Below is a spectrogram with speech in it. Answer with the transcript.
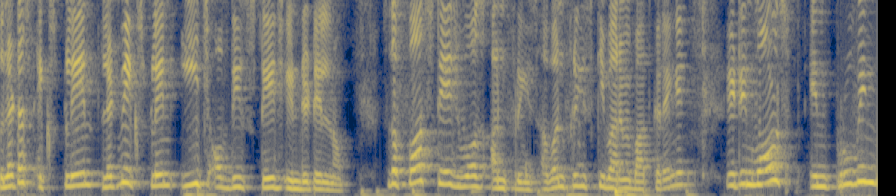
So let us explain, let me explain each of these stage in detail now. So the first stage was unfreeze. अब unfreeze की बारे में बात करेंगे. It involves improving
